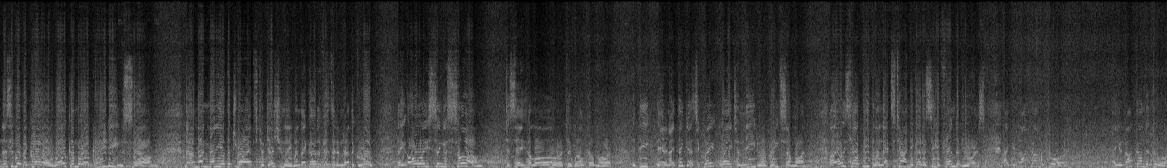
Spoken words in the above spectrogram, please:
This is what we call a welcome or greeting song. Now, among many of the tribes, traditionally, when they go to visit another group, they always sing a song to say hello or to welcome or to be there. And I think that's a great way to meet or greet someone. I always tell people the next time you go to see a friend of yours and you knock on the door, and you knock on the door,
